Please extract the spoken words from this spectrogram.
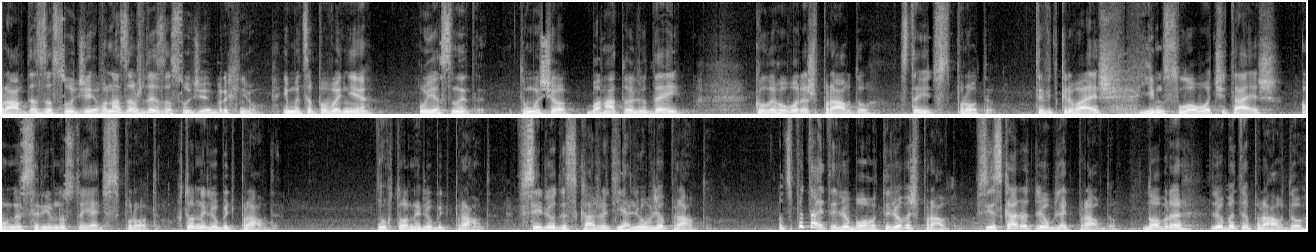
Правда засуджує, вона завжди засуджує брехню. І ми це повинні уяснити. Тому що багато людей, коли говориш правду, стають в спротив. Ти відкриваєш їм слово, читаєш, а вони все рівно стоять в спротив. Хто не любить правди? Ну хто не любить правди? Всі люди скажуть, я люблю правду. От спитайте любого, ти любиш правду? Всі скажуть, люблять правду. Добре, любите правду.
